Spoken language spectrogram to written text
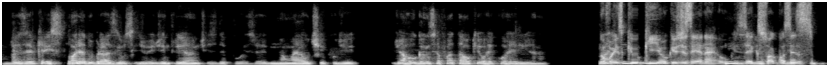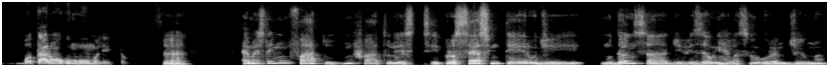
dizer que a história do Brasil se divide entre antes e depois, não é o tipo de, de arrogância fatal que eu recorreria, né? Não Mas foi isso que, que, eu quis dizer, né? Eu quis dizer que só que vocês botaram algum rumo ali. Uhum. É, mas tem um fato, um fato nesse processo inteiro de mudança de visão em relação ao governo Dilma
